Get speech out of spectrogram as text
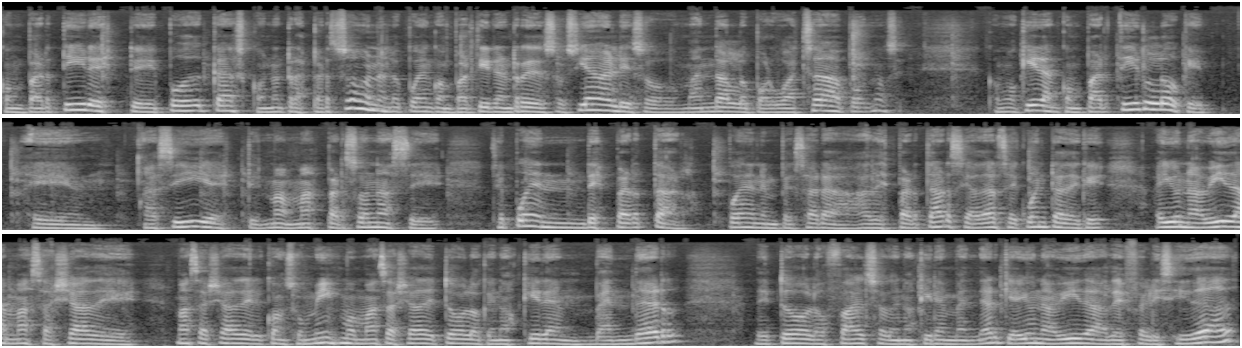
compartir este podcast con otras personas, lo pueden compartir en redes sociales o mandarlo por WhatsApp o no sé, como quieran compartirlo, que eh, así este, más, más personas se, pueden despertar, pueden empezar a, despertarse, a darse cuenta de que hay una vida más allá de más allá del consumismo, más allá de todo lo que nos quieren vender, de todo lo falso que nos quieren vender, que hay una vida de felicidad,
